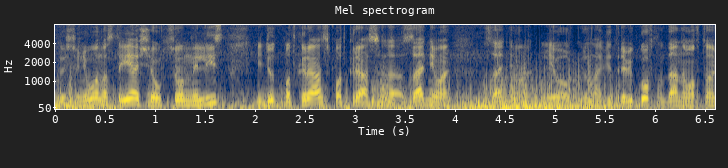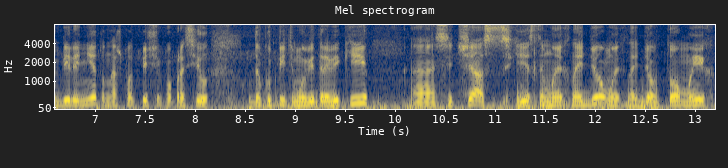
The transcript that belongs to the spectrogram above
То есть у него настоящий аукционный лист. Идет подкрас, подкрас а, заднего, заднего левого крыла. Ветровиков на данном автомобиле нету. Наш подписчик попросил докупить ему ветровики. а, сейчас, если мы их найдем, мы их найдем, то мы их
